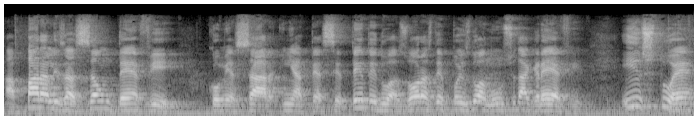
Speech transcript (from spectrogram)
A paralisação deve começar em até 72 horas depois do anúncio da greve. Isto é,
